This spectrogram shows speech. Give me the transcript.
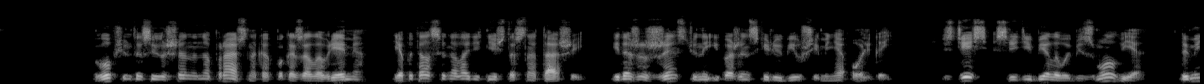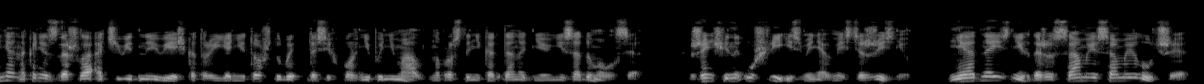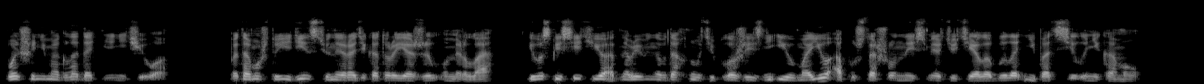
В общем-то, совершенно напрасно, как показало время, я пытался наладить нечто с Наташей и даже с женственной и по-женски любившей меня Ольгой. Здесь, среди белого безмолвия, до меня, наконец, дошла очевидная вещь, которую я не то чтобы до сих пор не понимал, но просто никогда над нею не задумывался. Женщины ушли из меня вместе с жизнью. Ни одна из них, даже самая-самая лучшая, больше не могла дать мне ничего потому что единственная, ради которой я жил, умерла, и воскресить ее, одновременно вдохнув тепло жизни и в мое опустошенное смертью тело, было не под силу никому.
